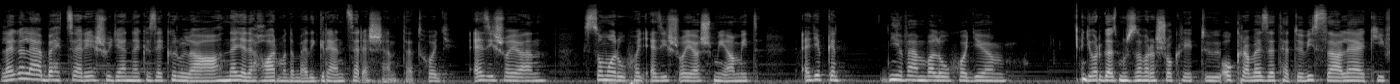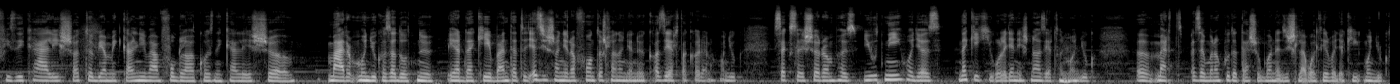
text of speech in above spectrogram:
legalább egyszer, és ugye ennek azért körül a negyede, harmada pedig rendszeresen, tehát hogy ez is olyan szomorú, hogy ez is olyasmi, amit egyébként nyilvánvaló, hogy egy orgazmus zavar a sokrétű okra vezethető vissza a lelki, fizikális, stb., amikkel nyilván foglalkozni kell, és már mondjuk az adott nő érdekében. Tehát, hogy ez is annyira fontos lenne, hogy a nők azért akarjanak mondjuk szexuális örömhöz jutni, hogy az nekik jó legyen, és ne azért, hogy mhm. mondjuk, mert ezekben a kutatásokban ez is le volt írva, hogy aki mondjuk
